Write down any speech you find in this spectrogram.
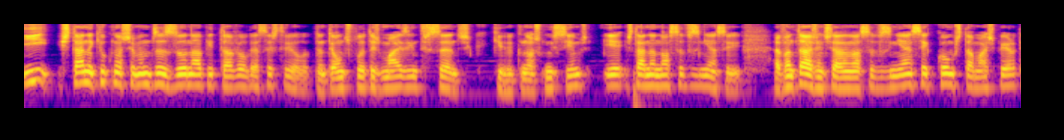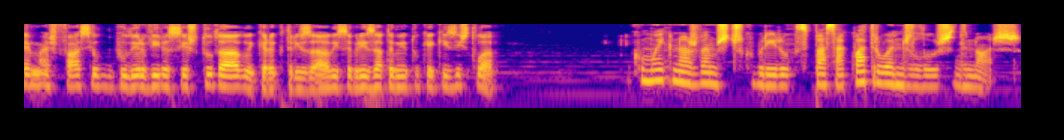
e está naquilo que nós chamamos a zona habitável dessa estrela. Portanto, é um dos planetas mais interessantes que, que, que, nós conhecemos e está na nossa vizinhança. A vantagem de estar na nossa vizinhança é que, como está mais perto, é mais fácil de poder vir a ser estudado e caracterizado e saber exatamente o que é que existe lá. Como é que nós vamos descobrir o que se passa a quatro anos-luz de nós?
